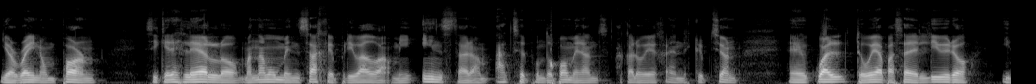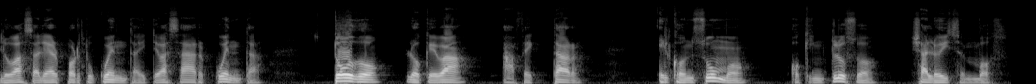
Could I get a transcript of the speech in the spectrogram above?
Your Brain on Porn. Si querés leerlo, mandame un mensaje privado a mi Instagram, axel.pomerantz, acá lo voy a dejar en descripción, en el cual te voy a pasar el libro y lo vas a leer por tu cuenta y te vas a dar cuenta todo lo que va a afectar el consumo o que incluso ya lo hizo en vos.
